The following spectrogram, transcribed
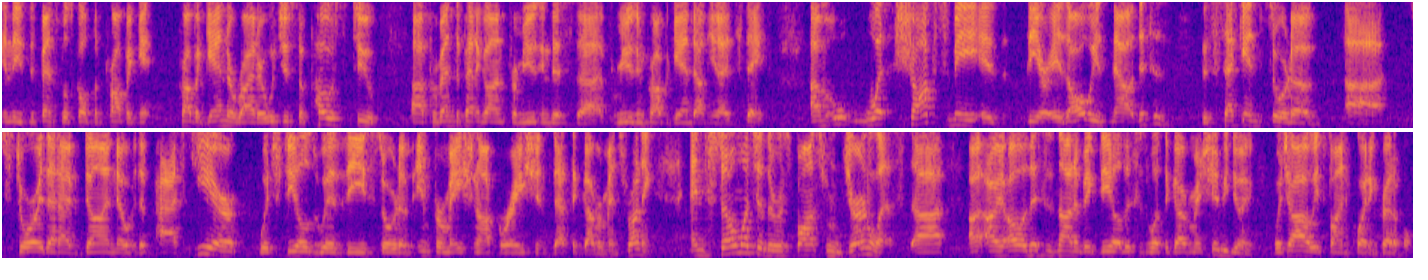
in these defense bills called the propaganda, rider, which is supposed to uh, prevent the Pentagon from using this uh, from using propaganda on the United States. Um, what shocks me is there is always now this is the second sort of uh, story that I've done over the past year, which deals with these sort of information operations that the government's running. And so much of the response from journalists uh, are, oh, this is not a big deal. This is what the government should be doing, which I always find quite incredible.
